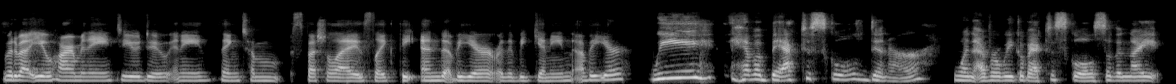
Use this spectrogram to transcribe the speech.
What about you, Harmony? Do you do anything to specialize like the end of a year or the beginning of a year? We have a back to school dinner whenever we go back to school. So the night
